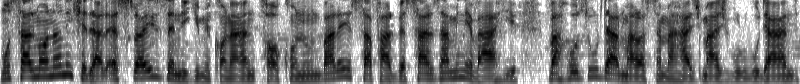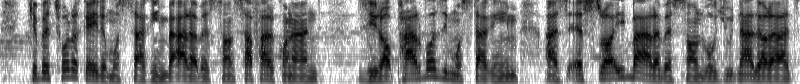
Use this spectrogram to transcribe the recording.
مسلمانانی که در اسرائیل زندگی می کنند تا کنون برای سفر به سرزمین وحی و حضور در مراسم حج مجبور بودند که به طور غیر مستقیم به عربستان سفر کنند زیرا پروازی مستقیم از اسرائیل به عربستان وجود ندارد.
